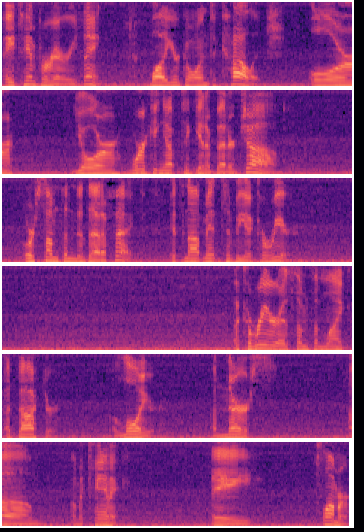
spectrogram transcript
a temporary thing while you're going to college or you're working up to get a better job or something to that effect. It's not meant to be a career. A career is something like a doctor, a lawyer, a nurse, um, a mechanic, a plumber.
